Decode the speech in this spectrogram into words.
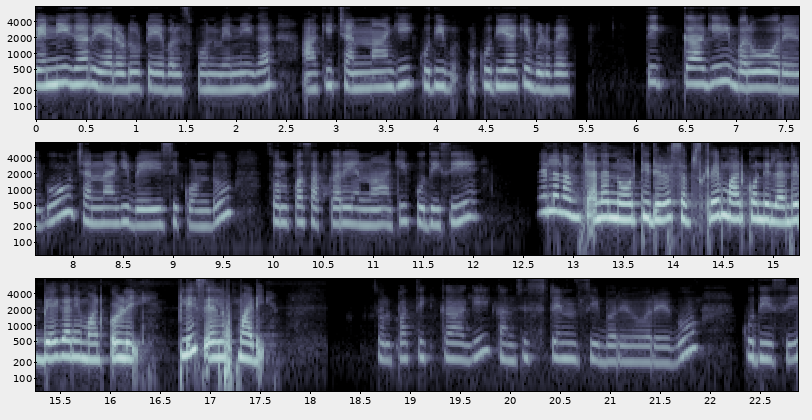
ವೆನಿಗರ್ ಎರಡು ಟೇಬಲ್ ಸ್ಪೂನ್ ವೆನ್ನಿಗರ್ ಹಾಕಿ ಚೆನ್ನಾಗಿ ಕುದಿ ಕುದಿಯೋಕ್ಕೆ ಬಿಡಬೇಕು. ತಿಕ್ಕಾಗಿ ಬರುವವರೆಗೂ ಚೆನ್ನಾಗಿ ಬೇಯಿಸಿಕೊಂಡು ಸ್ವಲ್ಪ ಸಕ್ಕರೆಯನ್ನು ಹಾಕಿ ಕುದಿಸಿ. ಎಲ್ಲ ನಮ್ಮ ಚಾನಲ್ ನೋಡ್ತಿದ್ದೀರೋ ಸಬ್ಸ್ಕ್ರೈಬ್ ಮಾಡ್ಕೊಂಡಿಲ್ಲ ಅಂದರೆ ಬೇಗನೆ ಮಾಡ್ಕೊಳ್ಳಿ. ಪ್ಲೀಸ್ ಹೆಲ್ಪ್ ಮಾಡಿ. ಸ್ವಲ್ಪ ತಿಕ್ಕಾಗಿ ಕನ್ಸಿಸ್ಟೆನ್ಸಿ ಬರೆಯುವವರೆಗೂ ಕುದಿಸಿ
